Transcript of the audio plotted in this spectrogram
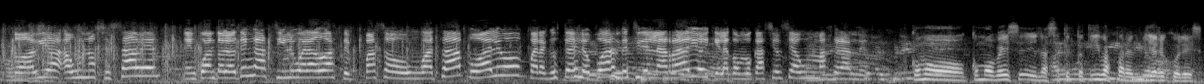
todavía aún no se sabe. En cuanto lo tengas, sin lugar a dudas te paso un WhatsApp o algo para que ustedes lo puedan decir en la radio y que la convocación sea aún más grande. ¿Cómo, cómo ves eh, las expectativas para el miércoles?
